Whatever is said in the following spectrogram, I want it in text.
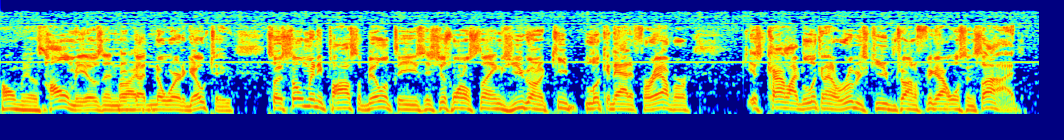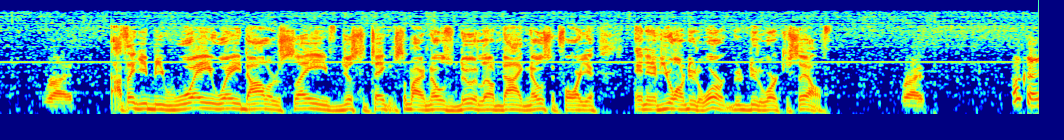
home is home is and right. it doesn't know where to go to so so many possibilities it's just one of those things you're going to keep looking at it forever it's kind of like looking at a rubik's cube and trying to figure out what's inside right I think you'd be way, way dollars saved just to take it. Somebody knows to do it, let them diagnose it for you, and then if you want to do the work, do the work yourself. Right. Okay.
